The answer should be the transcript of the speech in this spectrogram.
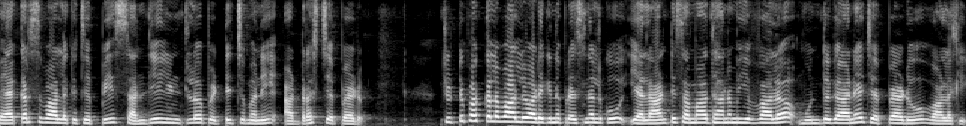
పేకర్స్ వాళ్ళకి చెప్పి సంధ్య ఇంట్లో పెట్టించమని అడ్రస్ చెప్పాడు. చుట్టుపక్కల వాళ్ళు అడిగిన ప్రశ్నలకు ఎలాంటి సమాధానం ఇవ్వాలో ముందుగానే చెప్పాడు వాళ్ళకి.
